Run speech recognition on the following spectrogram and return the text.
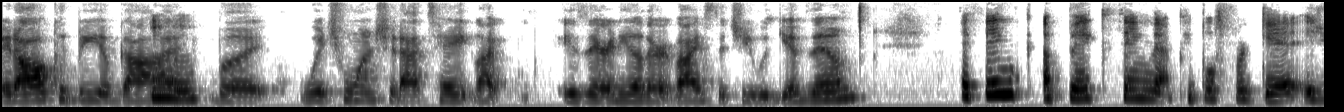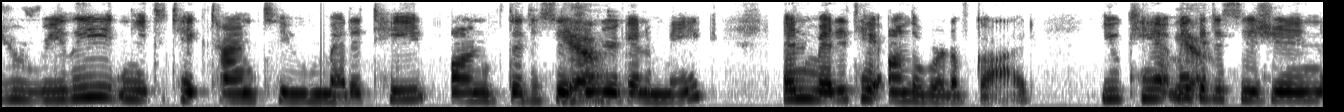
it all could be of god Mhm. but which one should i take like is there any other advice that you would give them I think a big thing that people forget is you really need to take time to meditate on the decision Yeah. you're going to make and meditate on the word of God. You can't make Yeah. a decision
